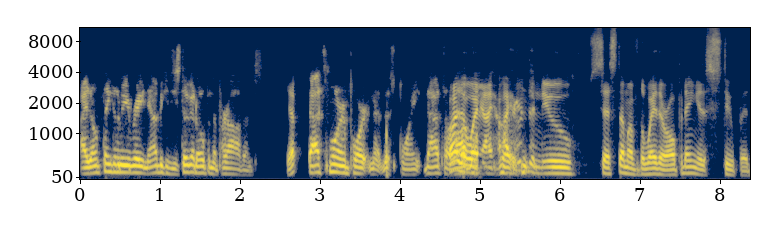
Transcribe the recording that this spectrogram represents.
I don't think it'll be right now because you still got to open the province. Yep. That's more important at this point. That's a By the way, I, I heard the new system of the way they're opening is stupid.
